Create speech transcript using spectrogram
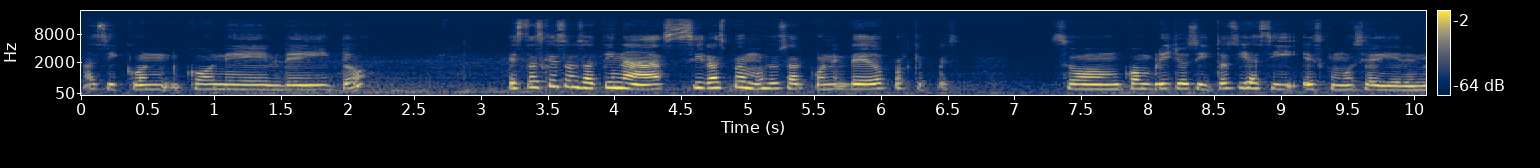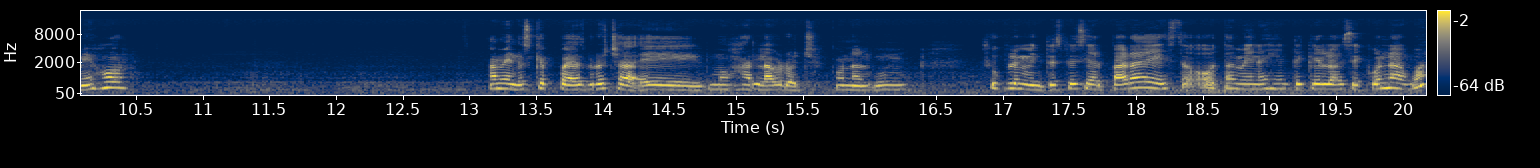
Así con, con el dedito. Estas que son satinadas sí las podemos usar con el dedo porque pues son con brillositos y así es como se adhieren mejor. A menos que puedas eh, mojar la brocha con algún suplemento especial para esto o también hay gente que lo hace con agua.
